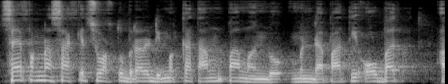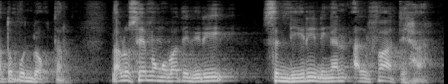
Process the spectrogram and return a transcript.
saya pernah sakit sewaktu berada di Mekah tanpa mendapati obat ataupun dokter. Lalu saya mengobati diri sendiri dengan Al-Fatihah.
